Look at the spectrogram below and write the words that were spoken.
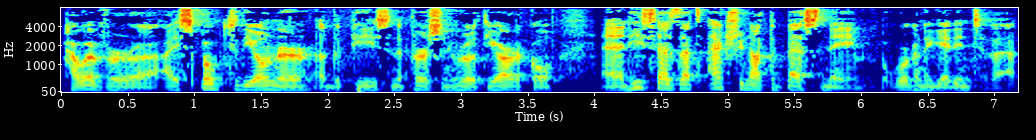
However, uh, I spoke to the owner of the piece and the person who wrote the article, and he says that's actually not the best name, but we're going to get into that.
